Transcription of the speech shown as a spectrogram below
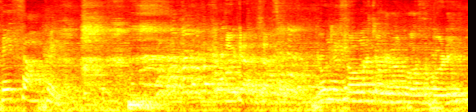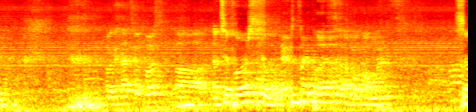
Say something. Okay, Thank you so much everyone for supporting. That's your first. Uh, that's your first. So, that my first uh, performance. so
